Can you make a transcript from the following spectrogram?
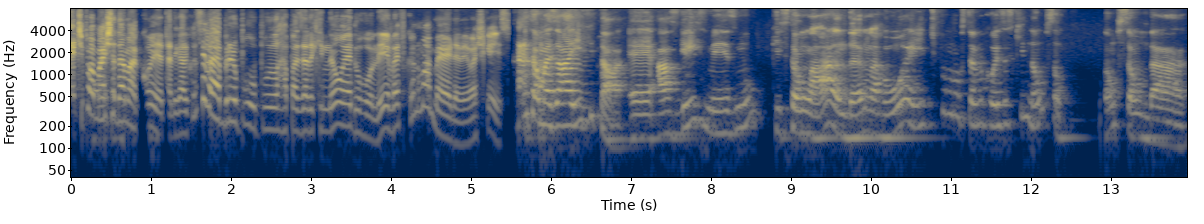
É tipo a marcha da maconha, tá ligado? Quando você vai abrindo pro, pro rapaziada que não é do rolê, vai ficando uma merda, velho. Eu acho que é isso. Então, mas aí que tá. É, as gays mesmo que estão lá andando na rua e, tipo, mostrando coisas que não são. Não são da,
